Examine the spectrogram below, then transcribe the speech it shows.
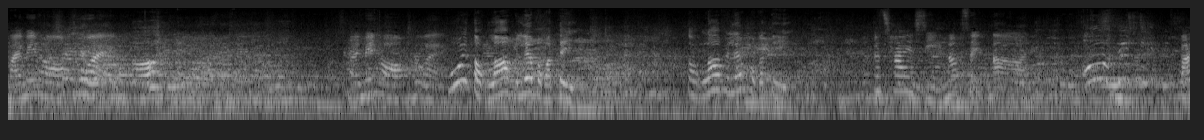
ไม้ไม่ท้องด้วยอ๋อไม้ไม่ท้องด้วย อุ้ยตกรอบเป็นเรื่องปกติ ตกรอบเป็นเรื่องปกติ ก็ใช่สีนอกสายตาเนี่ยปะ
